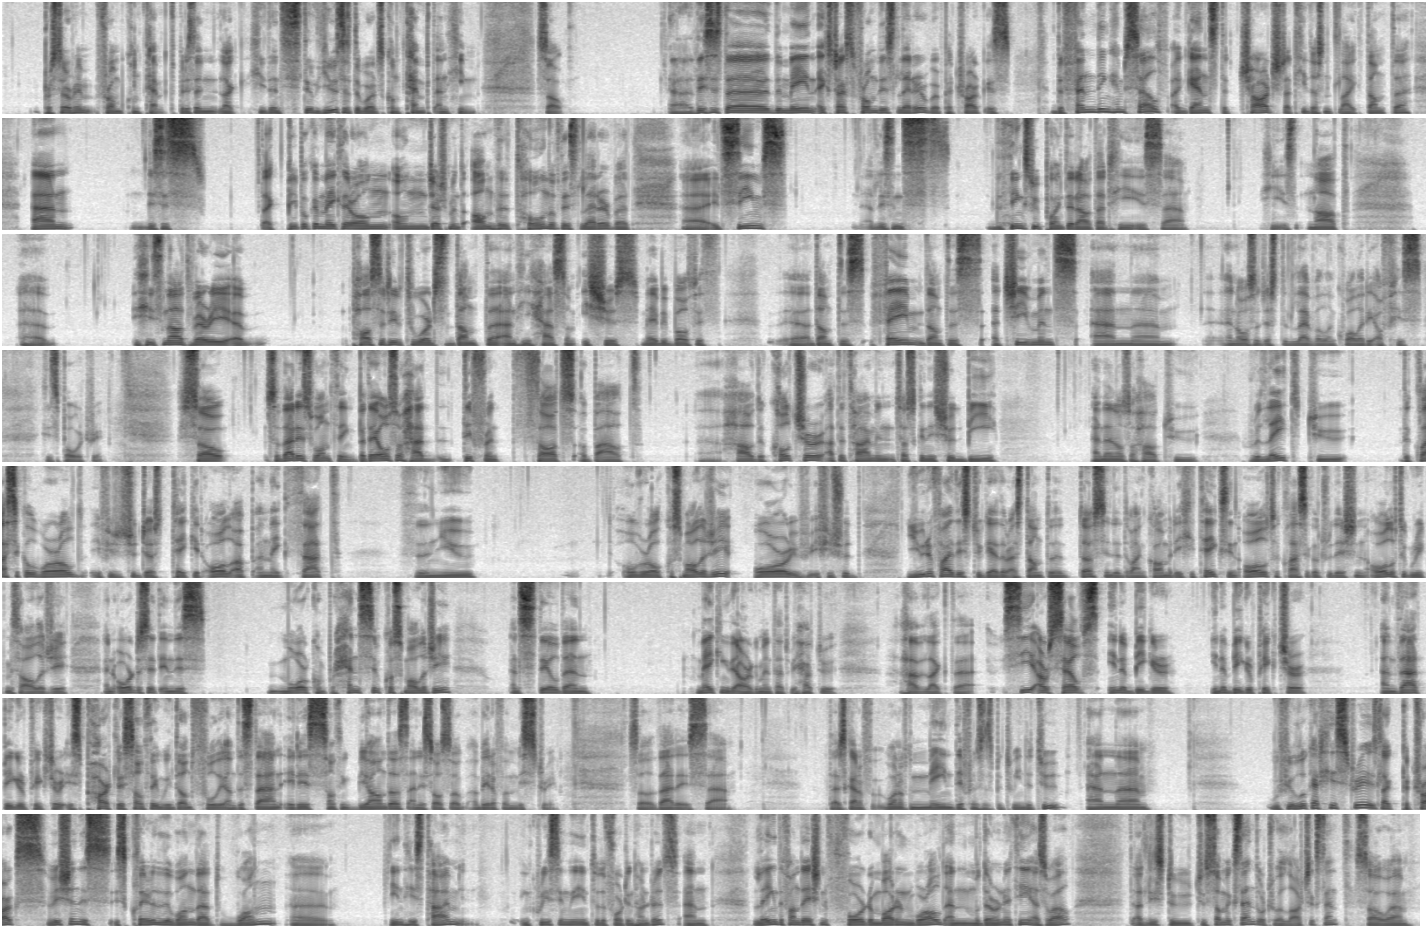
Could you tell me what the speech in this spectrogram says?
preserve him from contempt. But then like he then still uses the words contempt and him. So uh, this is the the main extracts from this letter where Petrarch is defending himself against the charge that he doesn't like Dante, and this is like people can make their own own judgment on the tone of this letter, but uh, it seems at least in the things we pointed out that he is uh, he is not uh, he's not very uh, positive towards Dante, and he has some issues, maybe both with uh, Dante's fame, Dante's achievements, and um, and also just the level and quality of his his poetry. So so that is one thing. But they also had different thoughts about uh, how the culture at the time in Tuscany should be, and then also how to relate to the classical world. If you should just take it all up and make that the new overall cosmology, or if, if you should unify this together as Dante does in the Divine Comedy. He takes in all the classical tradition, all of the Greek mythology, and orders it in this more comprehensive cosmology, and still then making the argument that we have to have like the see ourselves in a bigger in a bigger picture. And that bigger picture is partly something we don't fully understand. It is something beyond us and it's also a bit of a mystery. So that is uh, that's kind of one of the main differences between the two. And um, if you look at history, it's like Petrarch's vision is is clearly the one that won uh, in his time, increasingly into the 1400s, and laying the foundation for the modern world and modernity as well, at least to to some extent or to a large extent. So um,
